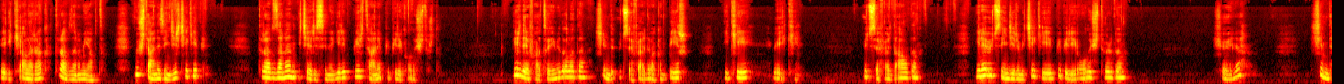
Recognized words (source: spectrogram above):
ve iki alarak trabzanımı yaptım. Üç tane zincir çekip trabzanın içerisine girip bir tane pipirik oluşturdum. Bir defa tığımı doladım. Şimdi üç seferde bakın. Bir, iki ve iki. Üç seferde aldım. Yine üç zincirimi çekip pipiriği oluşturdum. Şöyle. Şimdi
